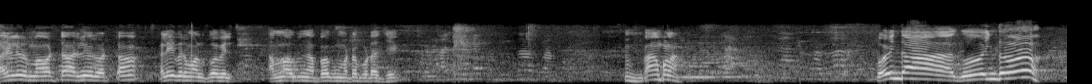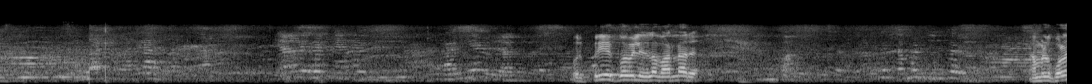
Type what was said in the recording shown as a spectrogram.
அரியலூர் மாவட்டம் அரியலூர் வட்டம் கலியபெருமாள் கோவில். அம்மாவுக்கும் எங்கள் அப்பாவுக்கும் மொட்டை போட்டாச்சு. ம் வாங்க போகலாம் கோவிந்தா கோவிந்தோ. ஒரு பெரிய கோவில் இதெல்லாம் வரலாறு. நம்மளுக்கு குல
